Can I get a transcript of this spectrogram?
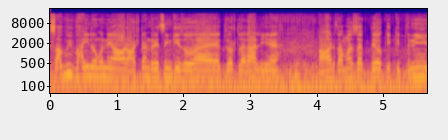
सभी भाई लोगों ने और ऑस्टन रेसिंग की जो है एग्जॉस्ट लगा ली है। और समझ सकते हो कि कितनी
